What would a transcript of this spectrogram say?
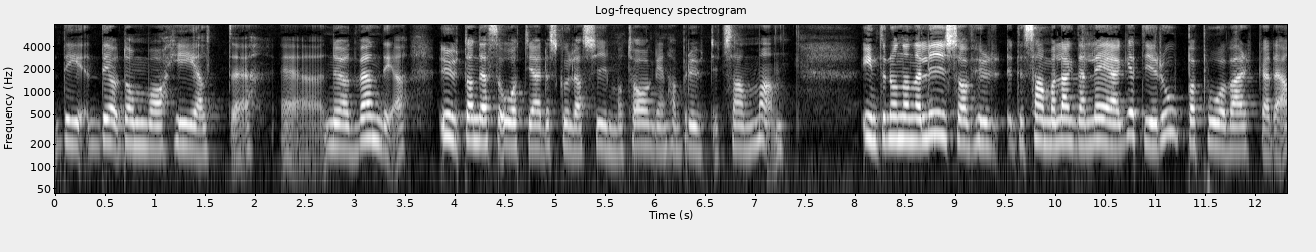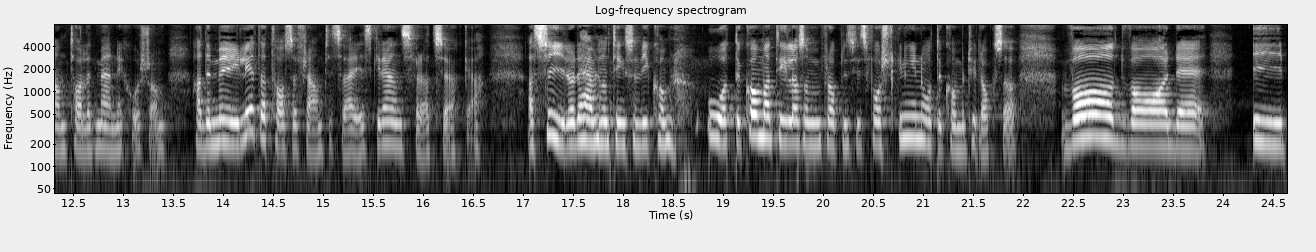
de, de, de var helt eh, eh, nödvändiga. Utan dessa åtgärder skulle asylmottagningen ha brutit samman. Inte någon analys av hur det sammanlagda läget i Europa påverkade antalet människor som hade möjlighet att ta sig fram till Sveriges gräns för att söka asyl. Och det här är någonting som vi kommer återkomma till och som förhoppningsvis forskningen återkommer till också. Vad var det i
